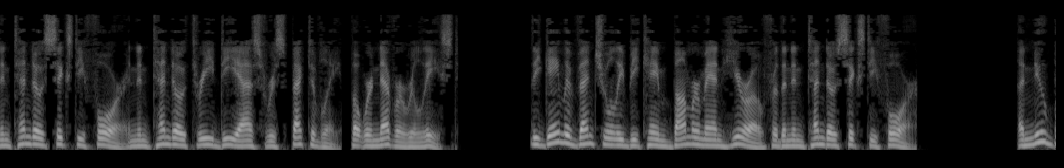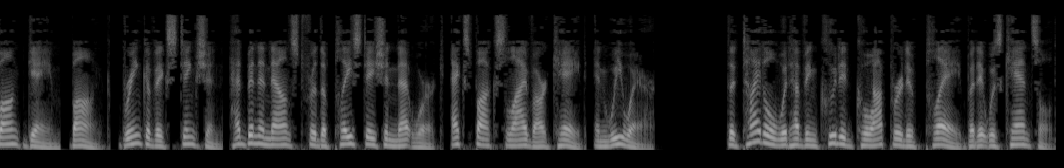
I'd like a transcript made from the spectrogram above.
Nintendo 64 and Nintendo 3DS respectively, but were never released. The game eventually became Bomberman Hero for the Nintendo 64. A new Bonk game, Bonk, Brink of Extinction, had been announced for the PlayStation Network, Xbox Live Arcade, and WiiWare. The title would have included cooperative play but it was cancelled.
